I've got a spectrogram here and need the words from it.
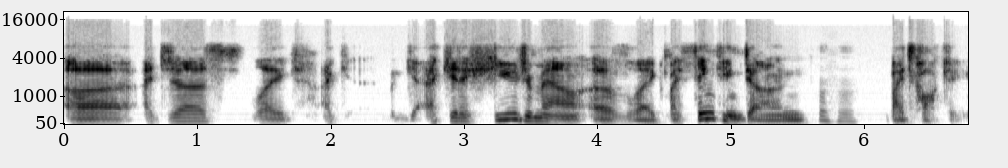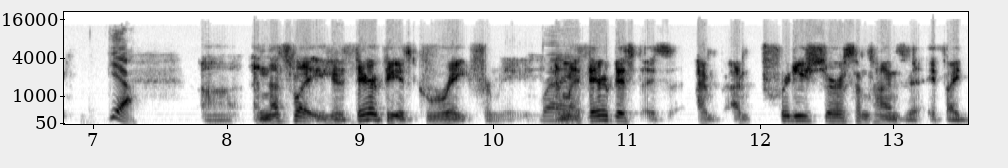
uh, I just like I get a huge amount of like my thinking done Mhm. by talking. Yeah. Uh, and that's why you know therapy is great for me. And my therapist is I'm I'm pretty sure sometimes that if I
